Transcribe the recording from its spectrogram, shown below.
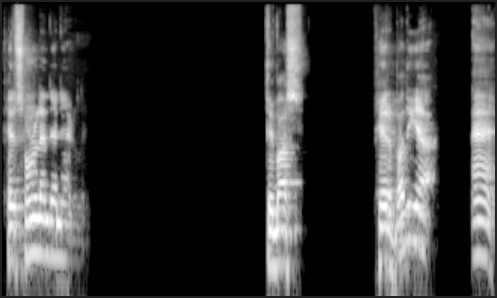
ਫਿਰ ਸੁਣ ਲੈਂਦੇ ਨੇ ਅਗਲੇ। ਤੇ ਬਸ ਫਿਰ ਵਧੀਆ ਐ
